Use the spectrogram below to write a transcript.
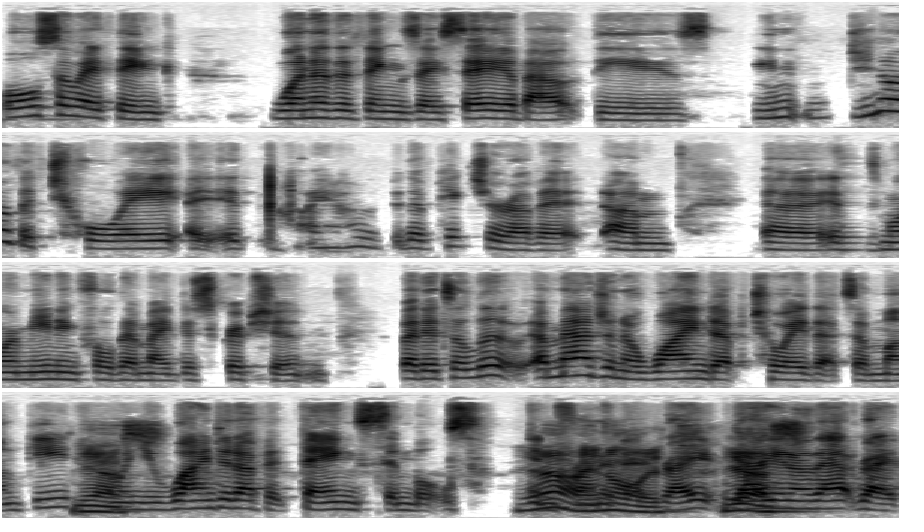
also i think one of the things i say about these you, do you know the toy it, i have the picture of it um, uh, is more meaningful than my description but it's a little imagine a wind up toy that's a monkey yes. when you wind it up it bangs cymbals yeah, in front of it, it, right yes. yeah you know that right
